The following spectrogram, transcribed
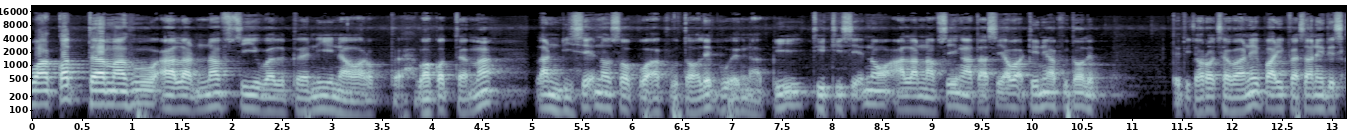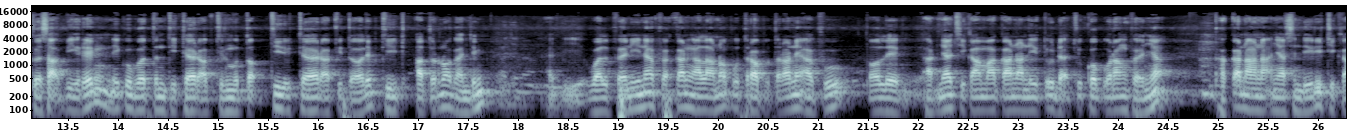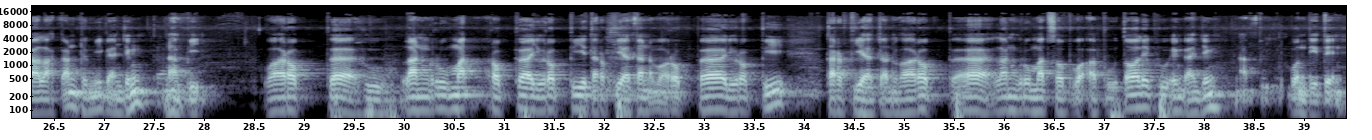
wa qaddamahu ala nafsi wal banina wa rabbah wa qaddama lan dhisikno sapa Abu Thalib bu ing Nabi didhisikno ala nafsi ngatasi awak dene Abu Thalib jadi cara Jawane paribasane di sego sak piring niku mboten tidar Abdul Muthalib tidar Abi Thalib diaturno Kanjeng Nabi wal banina bahkan ngalano putra-putrane Abu Thalib. Artinya jika makanan itu tidak cukup orang banyak, bahkan anaknya sendiri dikalahkan demi Kanjeng Nabi. Wa rabbahu lan rumat robba yurabbi tarbiyatan wa robba yurabbi tarbiyatan wa robba lan rumat sapa Abu Thalib ing Kanjeng Nabi. Pun titik.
